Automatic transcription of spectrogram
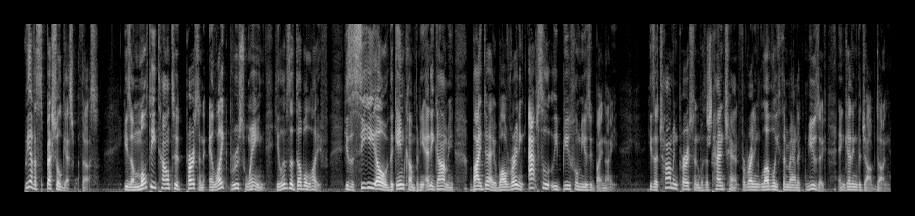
we have a special guest with us. He's a multi talented person, and like Bruce Wayne, he lives a double life. He's a CEO of the game company Enigami by day while writing absolutely beautiful music by night. He's a charming person with a penchant for writing lovely thematic music and getting the job done.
